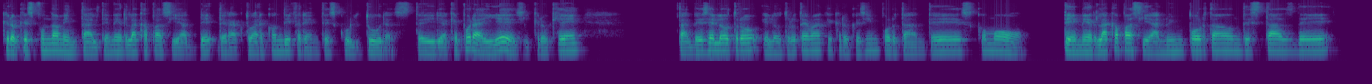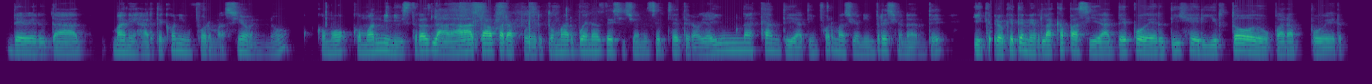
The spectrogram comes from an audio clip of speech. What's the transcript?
creo que es fundamental tener la capacidad de interactuar con diferentes culturas. Te diría que por ahí es, y creo que tal vez el otro, el otro tema que creo que es importante es como tener la capacidad, no importa dónde estás, de de verdad manejarte con información, ¿no? Cómo, cómo administras la data para poder tomar buenas decisiones, etcétera. Hoy hay una cantidad de información impresionante y creo que tener la capacidad de poder digerir todo para poder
